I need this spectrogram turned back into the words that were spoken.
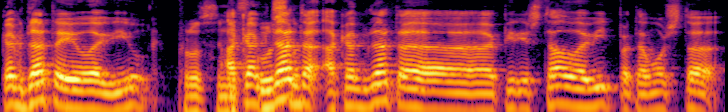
когда-то и ловил. Просто не а когда-то, а когда-то перестал ловить, потому что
